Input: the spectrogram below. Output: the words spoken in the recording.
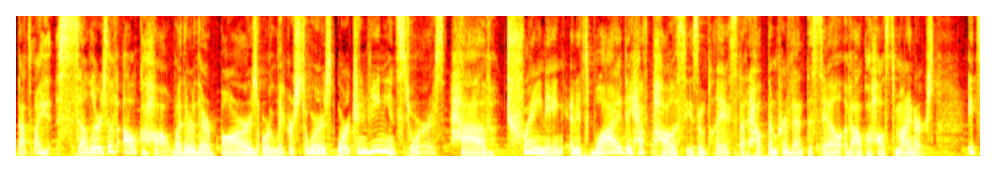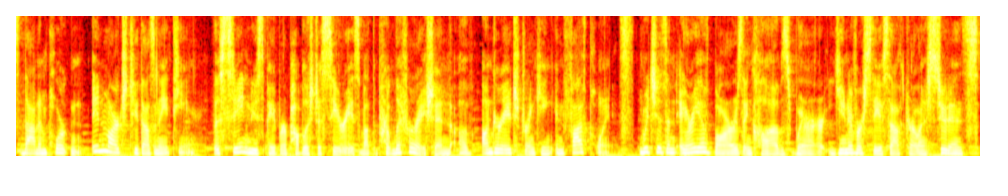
That's why sellers of alcohol, whether they're bars or liquor stores or convenience stores, have training, and it's why they have policies in place that help them prevent the sale of alcohols to minors. It's that important. In March 2018, the state newspaper published a series about the proliferation of underage drinking in Five Points, which is an area of bars and clubs where University of South Carolina students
